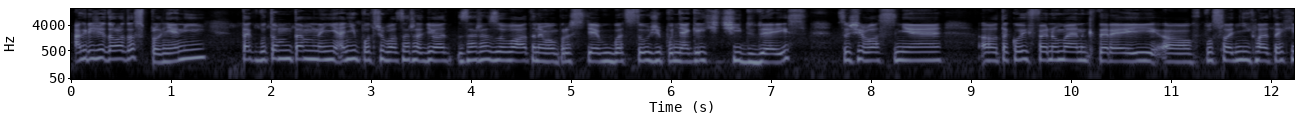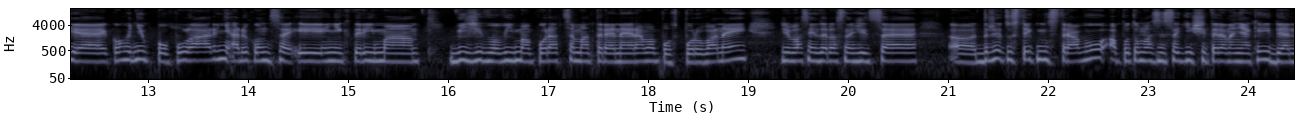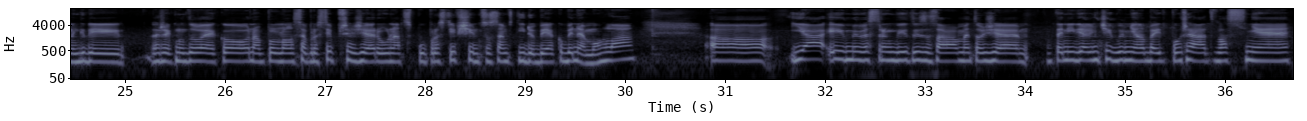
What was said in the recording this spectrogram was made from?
A když je tohle splněný, tak potom tam není ani potřeba zařazovat, zařazovat nebo prostě vůbec toužit po nějakých cheat days, což je vlastně uh, takový fenomén, který uh, v posledních letech je jako hodně populární a dokonce i některýma výživovýma poradcema, trenérama podporovaný, že vlastně teda snažit se uh, držet tu striktní stravu a potom vlastně se těšit teda na nějaký den, kdy řeknu to jako naplno se prostě přežeru, nadspu prostě vším, co jsem v té době jakoby nemohla. Uh, já i my ve Strong Beauty zastáváme to, že ten jídelníček by měl být pořád vlastně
